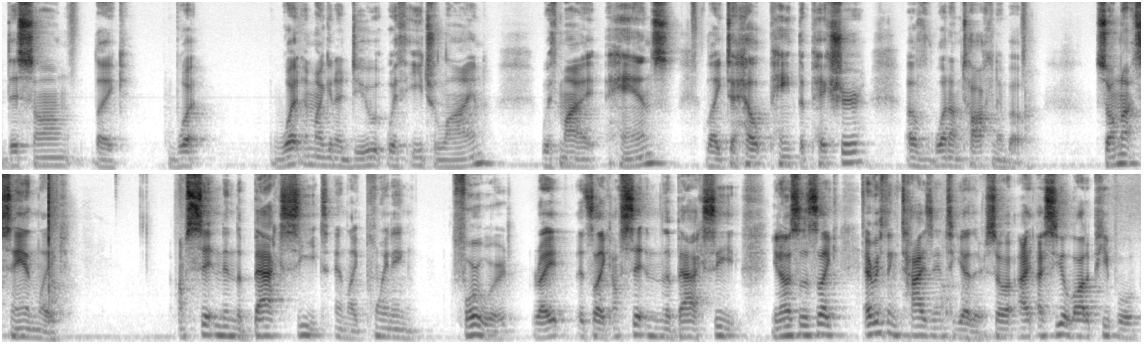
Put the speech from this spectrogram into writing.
this song, like, what what am I gonna do with each line, with my hands, like to help paint the picture of what I'm talking about. So I'm not saying like I'm sitting in the back seat and like pointing forward, right? It's like I'm sitting in the back seat, you know? So it's like everything ties in together. So I, I see a lot of people,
